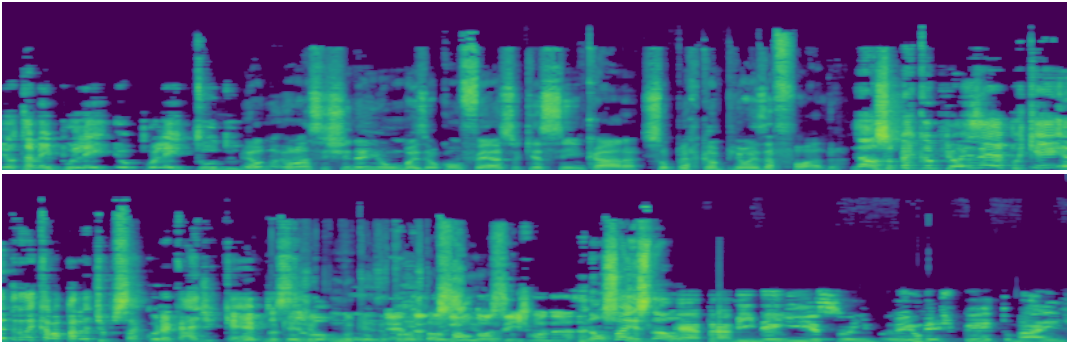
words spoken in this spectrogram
Eu também pulei, eu pulei tudo. Eu, não- eu não assisti nenhum, mas eu confesso que, assim, cara, Super Campeões é foda. Não, Super Campeões é porque entra naquela parada tipo Sakura Card Captor, No- no quesito- Sailor no Moon. quesito é nostalgia, né? saudosismo, né? Não só isso, não. É, pra mim nem isso, eu respeito, mas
